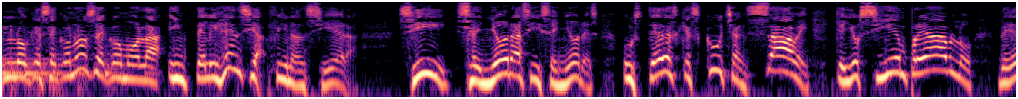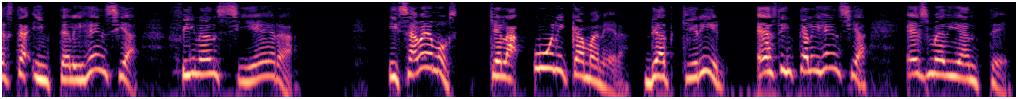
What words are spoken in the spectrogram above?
lo que se conoce como la inteligencia financiera. Sí, señoras y señores, ustedes que escuchan saben que yo siempre hablo de esta inteligencia financiera. Y sabemos que la única manera de adquirir esta inteligencia es mediante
